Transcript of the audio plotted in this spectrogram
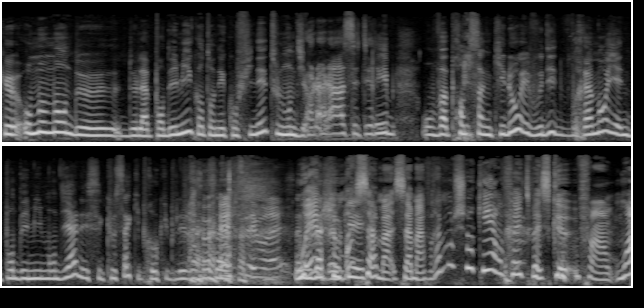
qu'au moment de, de la pandémie, quand on est confiné, tout le monde dit Oh là là, c'est terrible, on va prendre 5 kilos. Et vous dites vraiment, il y a une pandémie mondiale et c'est que ça qui préoccupe les gens. Ça, c'est vrai. ça Ouais, ben, moi, ça m'a ça m'a vraiment choqué en fait parce que enfin moi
